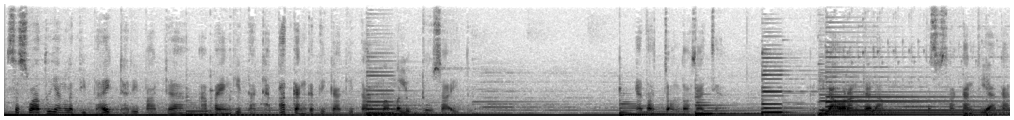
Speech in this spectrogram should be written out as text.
sesuatu yang lebih baik daripada apa yang kita dapatkan ketika kita memeluk dosa itu. Atau contoh saja, ketika orang dalam kesesakan dia akan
